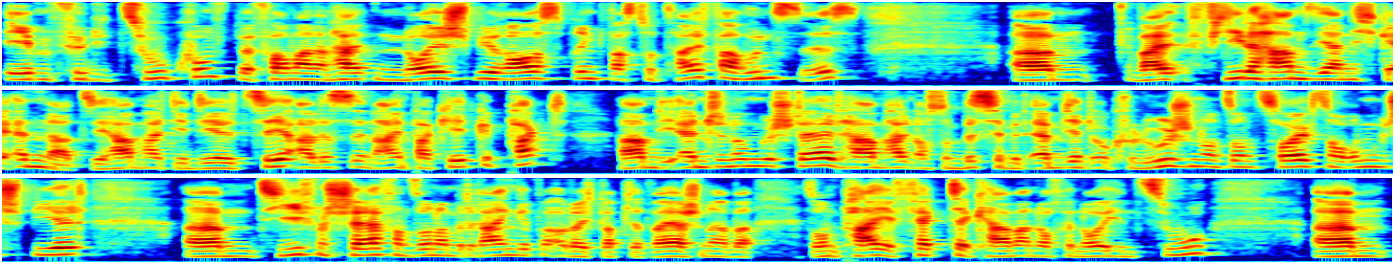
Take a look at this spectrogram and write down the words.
eben für die Zukunft, bevor man dann halt ein neues Spiel rausbringt, was total verhunzt ist. Ähm, weil viele haben sie ja nicht geändert. Sie haben halt die DLC alles in ein Paket gepackt, haben die Engine umgestellt, haben halt noch so ein bisschen mit Ambient Occlusion und so ein Zeugs noch rumgespielt. Ähm, Tiefenschärfe und so noch mit reingebracht, oder ich glaube, das war ja schon, aber so ein paar Effekte kamen noch neu hinzu ähm,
